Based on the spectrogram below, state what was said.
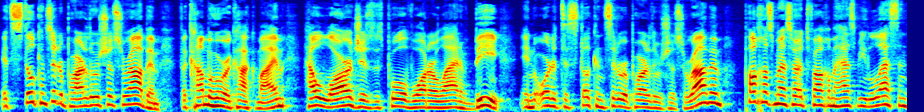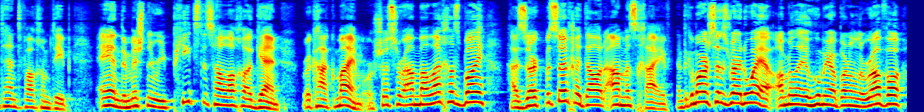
It's still considered part of the Rosh Hashanah. The kamahu how large is this pool of water allowed to be? In order to still consider a part of the Rosh Hashanah, Pachas Mesar Tfachim has to be less than 10 Tfachim deep. And the Mishnah repeats this halacha again. Rekak Maim, Rosh Hashanah Malechas Boy, Hazark B'Seicha Dalat Amas Chayiv. And the Gemara says right away, Rabbanon L'Rava,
